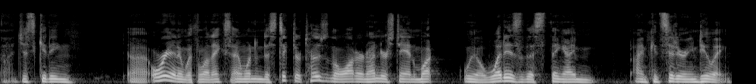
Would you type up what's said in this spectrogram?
uh, just getting uh, oriented with Linux and wanted to stick their toes in the water and understand what you know what is this thing I'm I'm considering doing.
